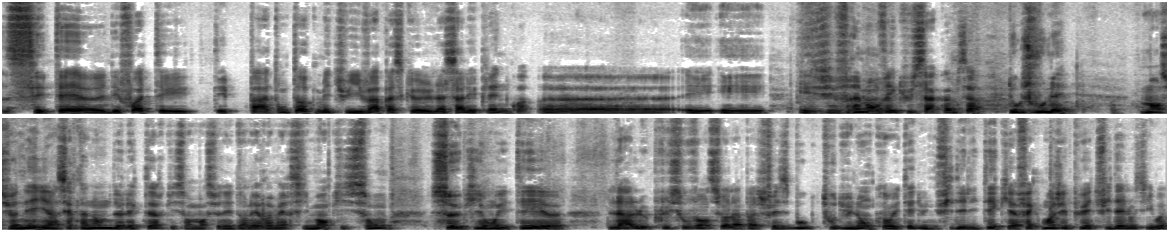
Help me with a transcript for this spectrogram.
c'était euh, des fois, t'es pas à ton top, mais tu y vas parce que la salle est pleine, quoi. Euh, et, et, et j'ai vraiment vécu ça comme ça. Donc je voulais mentionner, il y a un certain nombre de lecteurs qui sont mentionnés dans les remerciements, qui sont ceux qui ont été là le plus souvent sur la page Facebook tout du long, qui ont été d'une fidélité qui a fait que moi j'ai pu être fidèle aussi, ouais.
